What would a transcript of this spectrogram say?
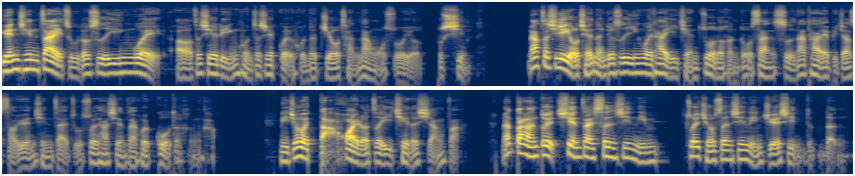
冤亲债主，都是因为呃这些灵魂、这些鬼魂的纠缠，让我所有不幸。那这些有钱人就是因为他以前做了很多善事，那他也比较少冤亲债主，所以他现在会过得很好。你就会打坏了这一切的想法。那当然，对现在身心灵追求身心灵觉醒的人，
